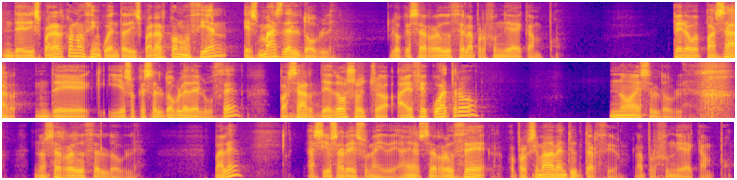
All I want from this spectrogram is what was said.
De disparar con un 50 a disparar con un 100 es más del doble lo que se reduce la profundidad de campo. Pero pasar de, y eso que es el doble de luz, ¿eh? pasar de 2.8 a F4 no es el doble, no se reduce el doble. ¿Vale? Así os haréis una idea. ¿eh? Se reduce aproximadamente un tercio la profundidad de campo.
